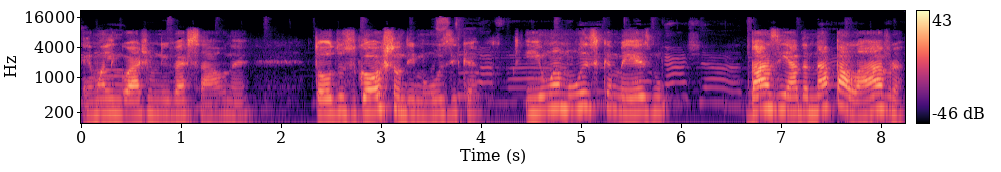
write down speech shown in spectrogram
é uma linguagem universal, né? Todos gostam de música e uma música mesmo baseada na palavra,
